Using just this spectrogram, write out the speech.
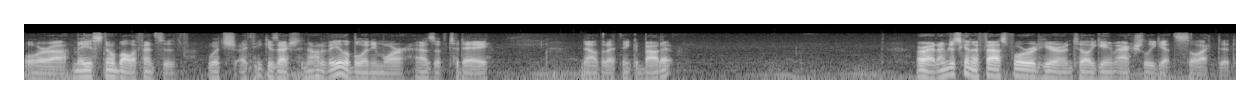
or uh, Mei's Snowball Offensive, which I think is actually not available anymore as of today, now that I think about it. Alright, I'm just going to fast forward here until a game actually gets selected.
